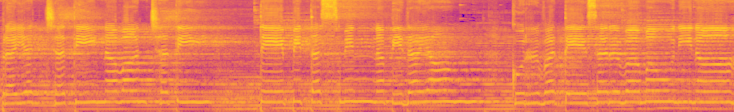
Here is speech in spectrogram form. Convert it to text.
प्रयच्छति न वाञ्छति। तेऽपि तस्मिन्नपि दयां कुर्वते सर्वमौनिनाः।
